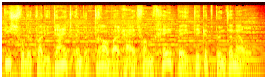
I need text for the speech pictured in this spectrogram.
Kies voor de kwaliteit en betrouwbaarheid van gpticket.nl.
